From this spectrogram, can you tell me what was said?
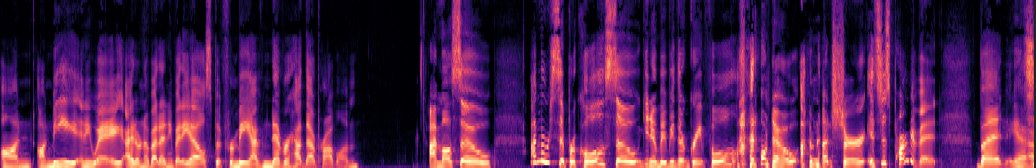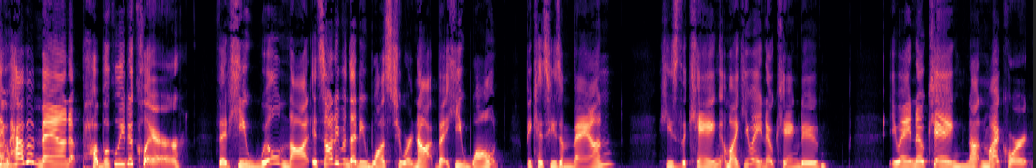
on on me anyway. I don't know about anybody else, but for me, I've never had that problem. I'm also I'm a reciprocal, so you know maybe they're grateful. I don't know. I'm not sure. It's just part of it. But Yeah. to have a man publicly declare that he will not, it's not even that he wants to or not, but he won't because he's a man. He's the king. I'm like, you ain't no king, dude. You ain't no king. Not in my court.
